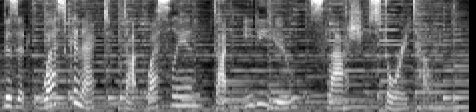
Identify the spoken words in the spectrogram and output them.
visit wesconnect.wesleyan.edu slash storytelling.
